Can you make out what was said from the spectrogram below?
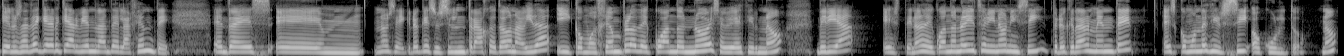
que nos hace querer quedar bien delante de la gente. Entonces, em, no sé, creo que eso es un trabajo de toda una vida y como ejemplo de cuando no he sabido decir no, diría este, ¿no? De cuando no he dicho ni no ni sí, pero que realmente es común decir sí oculto, ¿no?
